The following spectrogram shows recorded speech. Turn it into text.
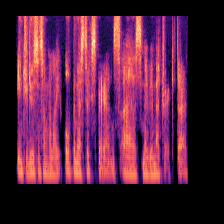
introducing something like openness to experience as maybe a metric that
